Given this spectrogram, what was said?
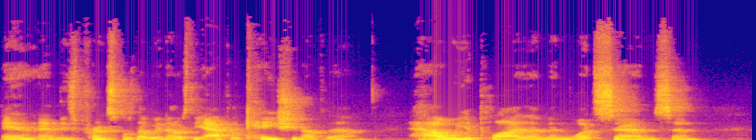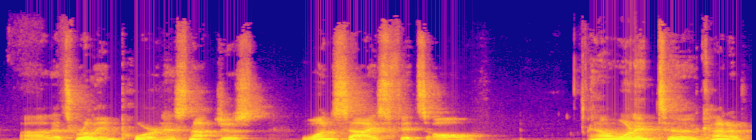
and, and these principles that we know is the application of them, how we apply them, in what sense, and uh, that's really important. It's not just one size fits all. And I wanted to kind of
